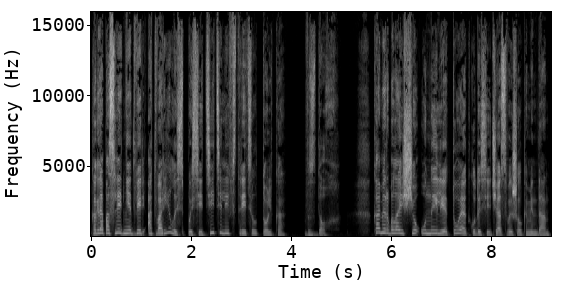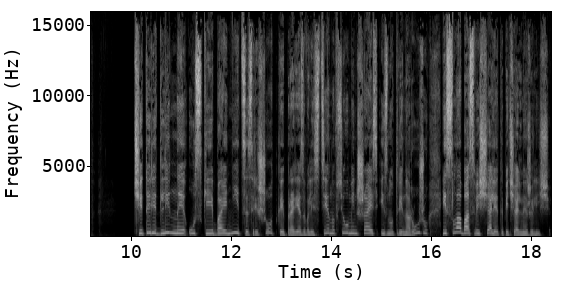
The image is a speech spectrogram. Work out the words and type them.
Когда последняя дверь отворилась, посетителей встретил только вздох. Камера была еще унылее той, откуда сейчас вышел комендант. Четыре длинные узкие бойницы с решеткой прорезывали стену, все уменьшаясь изнутри наружу, и слабо освещали это печальное жилище.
